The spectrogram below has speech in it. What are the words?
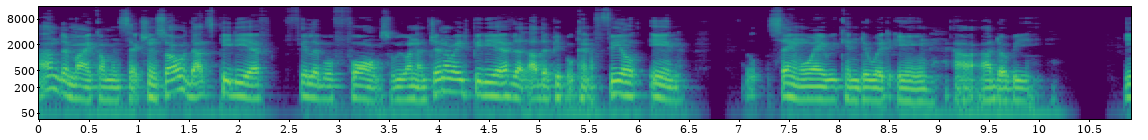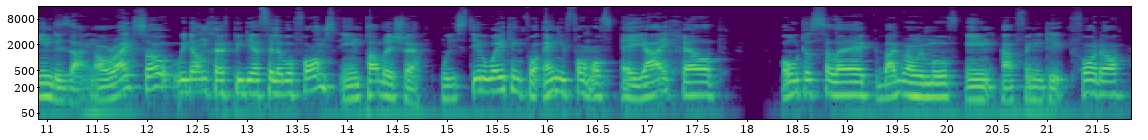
under my comment section. So that's PDF fillable forms. We want to generate PDF that other people can fill in. Same way we can do it in uh, Adobe InDesign. All right, so we don't have PDF fillable forms in Publisher. We're still waiting for any form of AI help, auto select, background remove in Affinity Photo.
